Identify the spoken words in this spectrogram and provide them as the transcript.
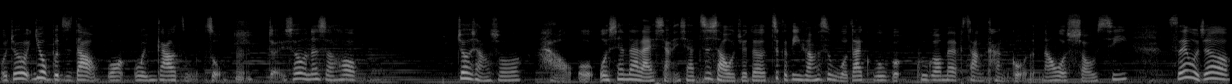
我就又不知道我我应该要怎么做，嗯。对，所以我那时候就想说，好，我我现在来想一下，至少我觉得这个地方是我在 Google Google Map 上看过的，然后我熟悉，所以我就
